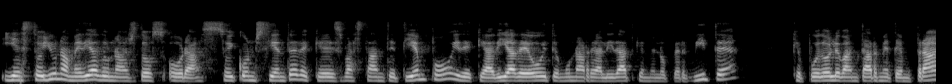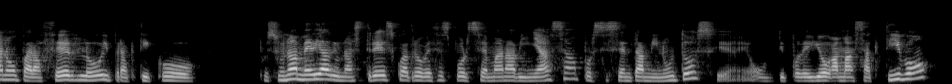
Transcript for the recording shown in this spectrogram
y estoy una media de unas dos horas. Soy consciente de que es bastante tiempo y de que a día de hoy tengo una realidad que me lo permite, que puedo levantarme temprano para hacerlo y practico pues una media de unas tres, cuatro veces por semana viñasa por 60 minutos, eh, un tipo de yoga más activo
